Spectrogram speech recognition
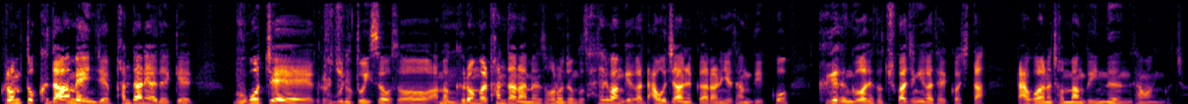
그럼 또 그 다음에 이제 판단해야 될 게 무고죄 그렇죠. 부분이 또 있어서 아마 음. 그런 걸 판단하면서 어느 정도 사실관계가 나오지 않을까라는 예상도 있고 그게 근거가 돼서 추가 증거가 될 것이다라고 하는 전망도 있는 상황인 거죠.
